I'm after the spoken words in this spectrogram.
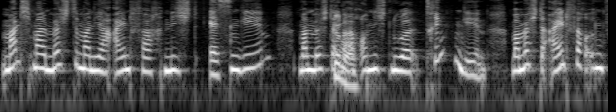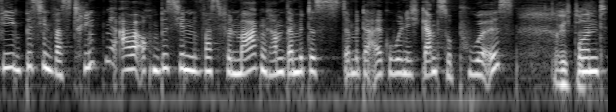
manchmal möchte man ja einfach nicht essen gehen, man möchte genau. aber auch nicht nur trinken gehen. Man möchte einfach irgendwie ein bisschen was trinken, aber auch ein bisschen was für den Magen haben, damit das, damit der Alkohol nicht ganz so pur ist. Richtig. Und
